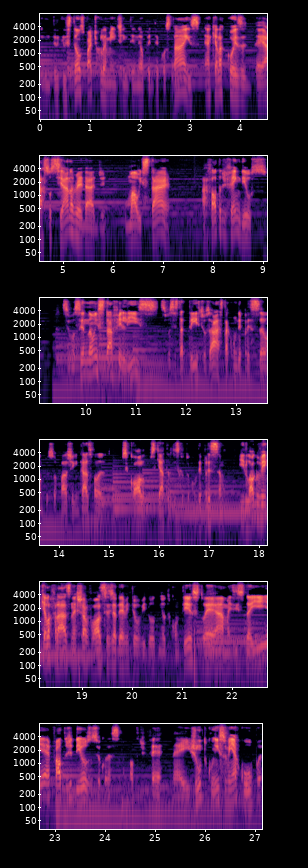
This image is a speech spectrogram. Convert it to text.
entre cristãos, particularmente entre neopentecostais, é aquela coisa, é associar, na verdade, o mal-estar à falta de fé em Deus. Se você não está feliz, se você está triste, ou, ah, está com depressão, a pessoa fala, chega em casa e fala, o psicólogo, o psiquiatra diz que eu estou com depressão. E logo vem aquela frase, né, chavosa, vocês já devem ter ouvido em outro contexto, é, ah, mas isso daí é falta de Deus no seu coração, é falta de fé, né? E junto com isso vem a culpa,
